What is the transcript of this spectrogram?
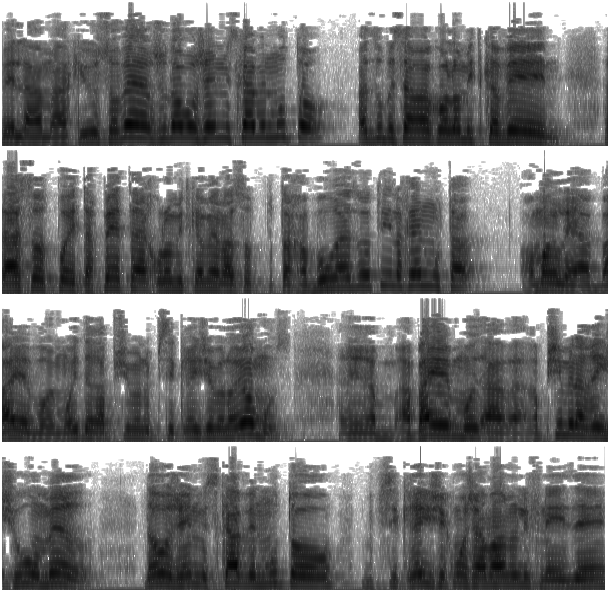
ולמה? כי הוא סובר שדובר שאין מסכוון מותר. אז הוא בסך הכל לא מתכוון לעשות פה את הפתח, הוא לא מתכוון לעשות פה את החבורה הזאת, לכן מותר. אומר לאביי ומוידי רב שמעון בפסיק רישא ולא יומוס. הרי רב שמעון הרי שהוא אומר דור שאין מסכוון מוטור בפסיק רישא כמו שאמרנו לפני זה,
